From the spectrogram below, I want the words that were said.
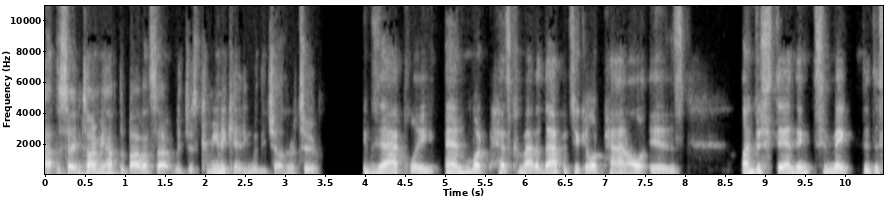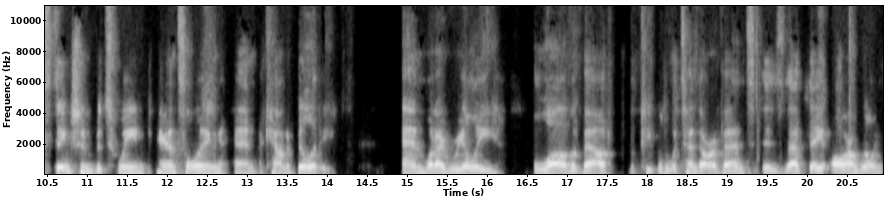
At the same time, we have to balance that with just communicating with each other too. Exactly. And what has come out of that particular panel is understanding to make the distinction between canceling and accountability. And what I really love about the people who attend our events is that they are willing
